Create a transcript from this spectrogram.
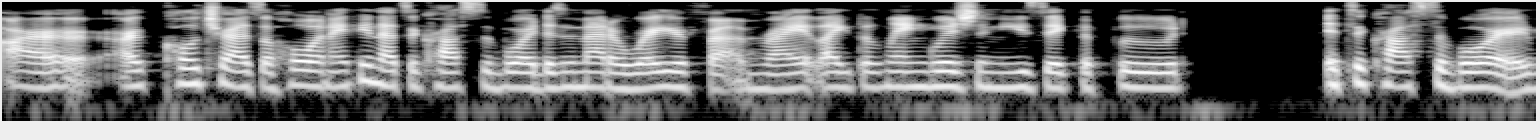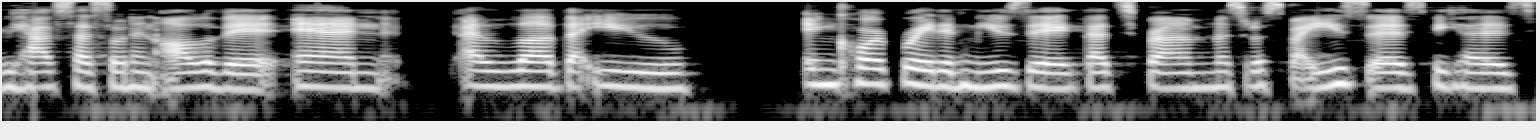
our, our culture as a whole. And I think that's across the board. It doesn't matter where you're from, right? Like the language, the music, the food, it's across the board. We have sazon in all of it. And I love that you incorporated music that's from nuestros países because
